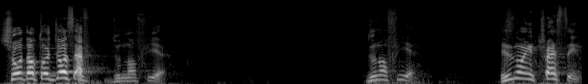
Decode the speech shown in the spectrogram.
Showed up to Joseph, do not fear. Do not fear. Isn't it interesting?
